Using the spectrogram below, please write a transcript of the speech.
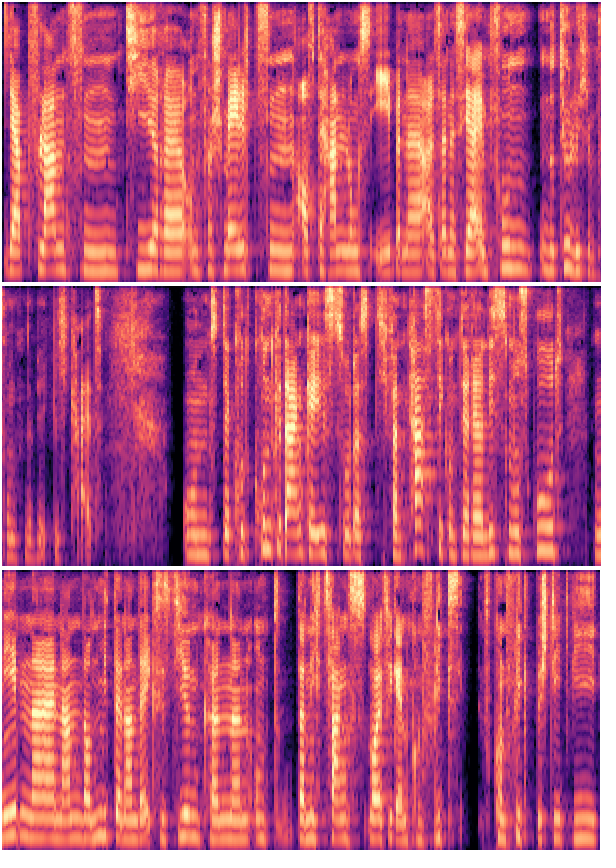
ja, Pflanzen, Tiere und verschmelzen auf der Handlungsebene als eine sehr empfunden, natürlich empfundene Wirklichkeit. Und der Grundgedanke ist so, dass die Fantastik und der Realismus gut nebeneinander und miteinander existieren können und da nicht zwangsläufig ein Konflikt, Konflikt besteht, wie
